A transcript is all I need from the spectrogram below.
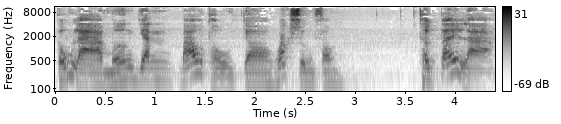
cũng là mượn danh báo thù cho Quách Xuân Phong. Thực tế là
